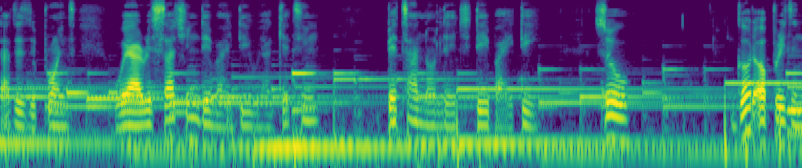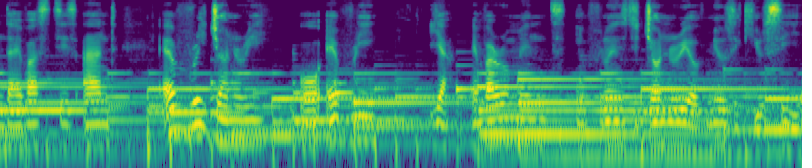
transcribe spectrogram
That is the point. We are researching day by day. We are getting better knowledge day by day. So God operates in diversities, and every genre or every yeah environment influenced genre of music you see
